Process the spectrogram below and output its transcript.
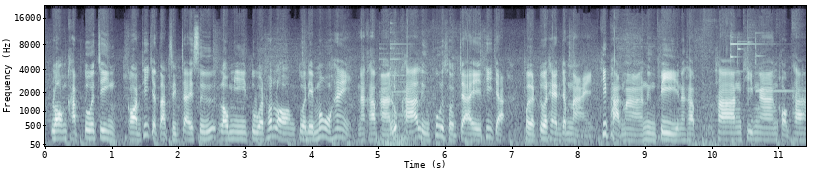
ำ ลองขับตัวจริง ก่อนที่จะตัดสินใจซื้อ เรามีตัวทดลองตัวเดโมให้นะครับลูกค้าหรือผู้สนใจที่จะเปิดตัวแทนจำหน่ายที่ผ่านมา 1 ปีนะครับ ทางทีมงานของทาง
